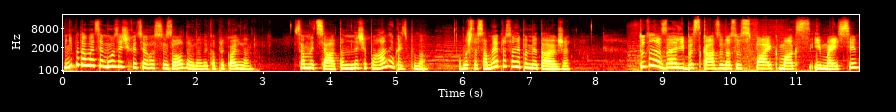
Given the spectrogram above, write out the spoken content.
Мені подобається музичка цього сезону, вона така прикольна. Саме ця, там наче погана якась була. Або ж та саме, я просто не пам'ятаю вже. Тут у нас взагалі без сказу, у нас тут Спайк, Макс і Мейсі.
